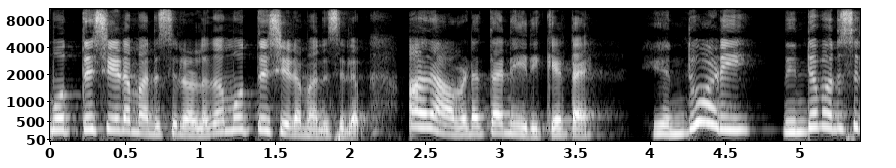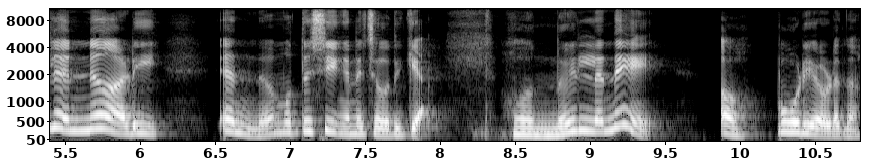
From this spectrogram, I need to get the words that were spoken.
മുത്തശ്ശിയുടെ മനസ്സിലുള്ളത് മുത്തശ്ശിയുടെ മനസ്സിലും. അത് അവിടെ തന്നെ ഇരിക്കട്ടെ. എന്തു അടി? നിന്റെ മനസ്സിൽ എന്നോ അടി? എന്ന് മുത്തശ്ശി ഇങ്ങനെ ചോദിക്കുക. ഒന്നുമില്ലെന്നേ. ഓ പൂടി അവിടുന്ന്.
